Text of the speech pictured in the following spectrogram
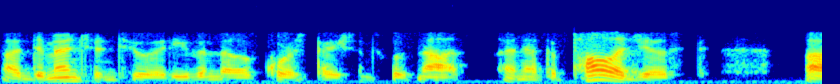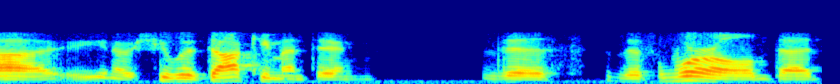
uh, dimension to it, even though, of course, Patience was not an anthropologist. Uh, you know, she was documenting this this world that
